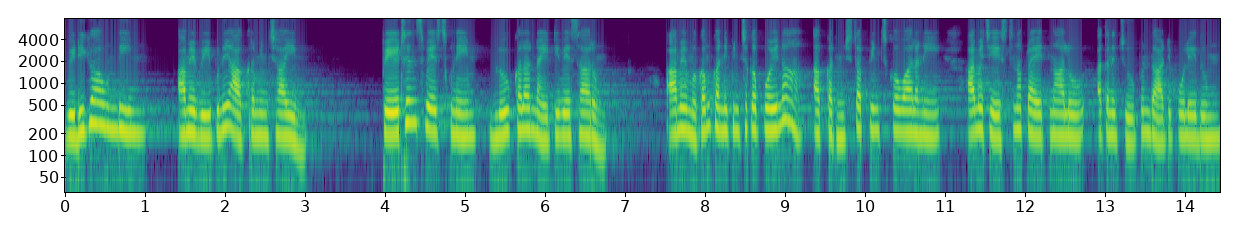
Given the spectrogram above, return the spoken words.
విడిగా ఉండి ఆమె వీపుని ఆక్రమించాయి. పేషెన్స్ వేసుకుని బ్లూ కలర్ నైటీ వేశారు. ఆమె ముఖం కనిపించకపోయినా అక్కడి నుంచి తప్పించుకోవాలని ఆమె చేస్తున్న ప్రయత్నాలు అతని చూపును దాటిపోలేదు.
